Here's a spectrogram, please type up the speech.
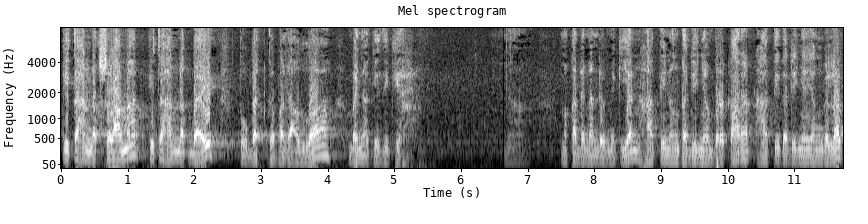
kita hendak selamat kita hendak baik tobat kepada Allah banyak zikir. Nah, maka dengan demikian hati yang tadinya berkarat hati tadinya yang gelap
